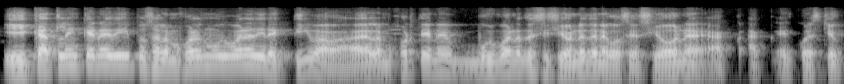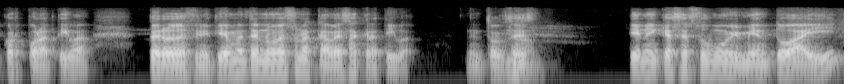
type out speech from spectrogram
Y Kathleen Kennedy, pues a lo mejor es muy buena directiva, a lo mejor tiene muy buenas decisiones de negociación eh, en cuestión corporativa, pero definitivamente no es una cabeza creativa. Entonces, tienen que hacer su movimiento ahí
